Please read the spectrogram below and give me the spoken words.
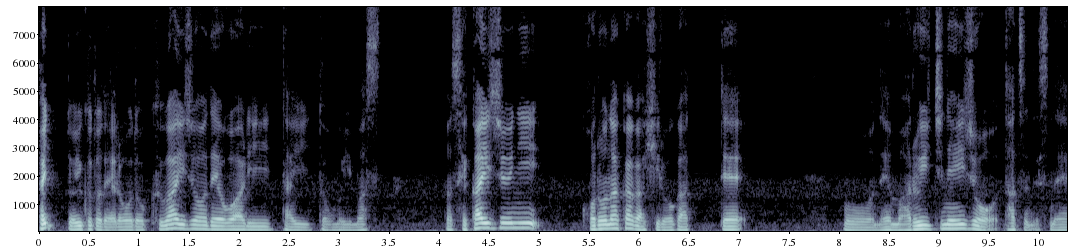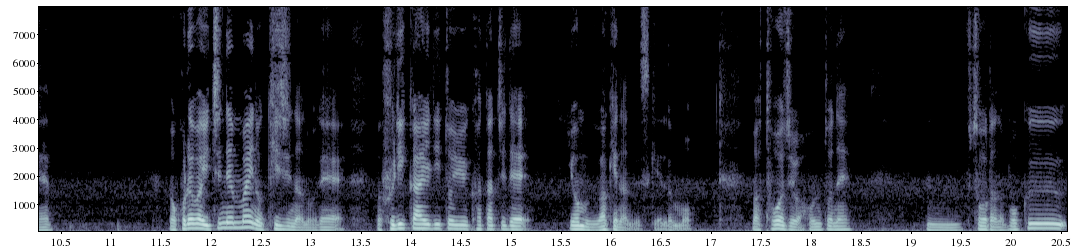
はい。ということで、朗読は以上で終わりたいと思います。ま、世界中にコロナ禍が広がって、もうね、丸1年以上経つんですね。ま、これは1年前の記事なので、ま、振り返りという形で読むわけなんですけれども、ま、当時は本当ね、うん、そうだな、僕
